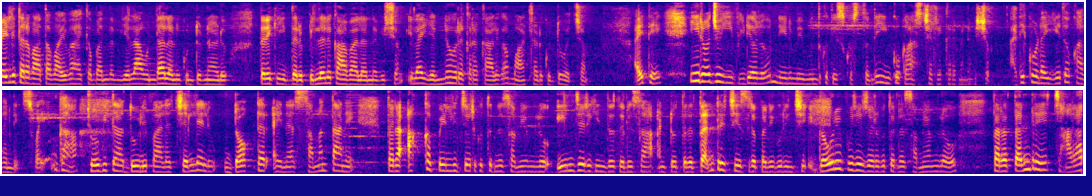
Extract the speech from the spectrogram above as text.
పెళ్ళి తర్వాత వైవాహిక బంధం ఎలా ఉండాలనుకుంటున్నాడు తనకి ఇద్దరు పిల్లలు కావాలన్న విషయం ఇలా ఎన్నో రకరకాలుగా మాట్లాడుకుంటూ వచ్చాం. అయితే ఈరోజు ఈ వీడియోలో నేను మీ ముందుకు తీసుకొస్తుంది ఇంకొక ఆశ్చర్యకరమైన విషయం. అది కూడా ఏదో కాదండి. స్వయంగా శోభిత ధూళిపాల చెల్లెలు డాక్టర్ అయిన సమంతానే తన అక్క పెళ్ళి జరుగుతున్న సమయంలో ఏం జరిగిందో తెలుసా అంటూ తన తండ్రి చేసిన పని గురించి గౌరీ పూజ జరుగుతున్న సమయంలో తన తండ్రి చాలా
